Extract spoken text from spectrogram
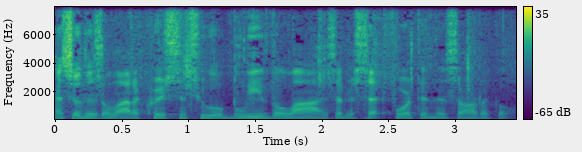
And so there's a lot of Christians who will believe the lies that are set forth in this article.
